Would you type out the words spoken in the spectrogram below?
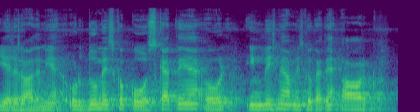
ये लगा देनी है। उर्दू में इसको कोस कहते हैं और इंग्लिश में हम इसको कहते हैं आर्क।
